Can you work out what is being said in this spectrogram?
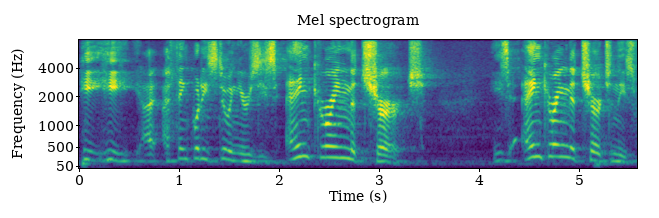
He, he, I think what he's doing here is he's anchoring the church. He's anchoring the church in these,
